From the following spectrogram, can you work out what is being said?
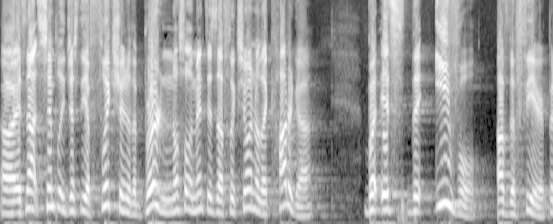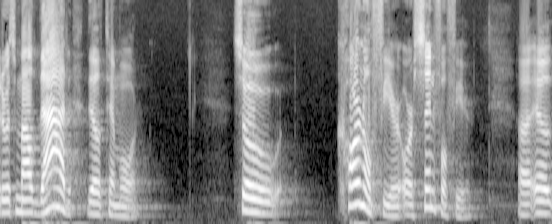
Uh, it's not simply just the affliction or the burden. No solamente es la aflicción o la carga, but it's the evil of the fear. Pero es maldad del temor. So, carnal fear or sinful fear, uh, el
